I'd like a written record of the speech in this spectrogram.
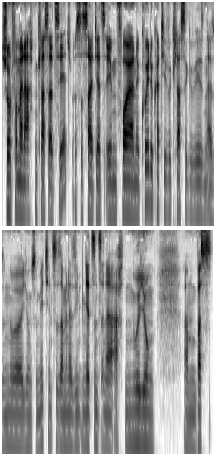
schon von meiner achten Klasse erzählt. Es ist halt jetzt eben vorher eine koedukative Klasse gewesen, also nur Jungs und Mädchen zusammen in der siebten. Jetzt sind es in der achten nur Jung. Ähm, was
